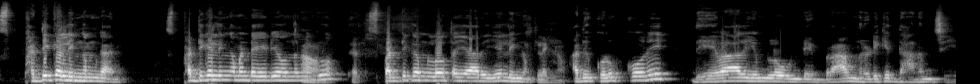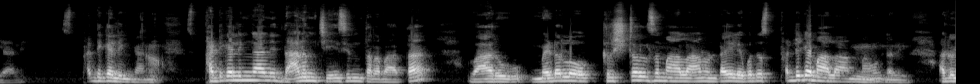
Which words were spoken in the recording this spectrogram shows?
స్ఫటికలింగం కానీ స్ఫటికలింగం అంటే ఐడియా ఉందా మీకు. స్ఫటికంలో తయారయ్యే లింగం. అది కొనుక్కొని దేవాలయంలో ఉండే బ్రాహ్మణుడికి దానం చేయాలి. స్ఫటికలింగాన్ని. స్ఫటికలింగాన్ని దానం చేసిన తర్వాత వారు మెడలో క్రిస్టల్స్ మాల అని ఉంటాయి లేకపోతే స్ఫటిక మాల అన్న ఉంటుంది అటు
